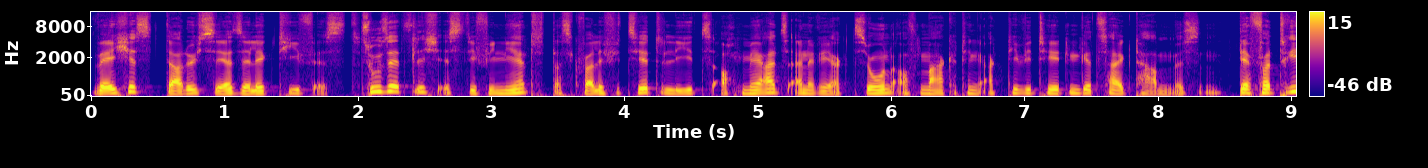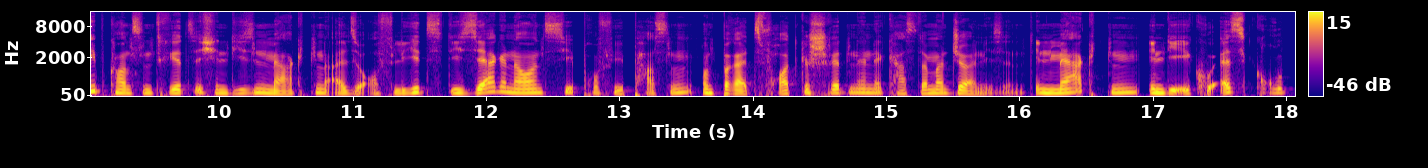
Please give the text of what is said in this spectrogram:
welches dadurch sehr selektiv ist. Zusätzlich ist definiert, dass qualifizierte Leads auch mehr als eine Reaktion auf Marketingaktivitäten gezeigt haben müssen. Der Vertrieb konzentriert sich in diesen Märkten also auf Leads, die sehr genau ins Zielprofil passen und bereits fortgeschritten in der Customer Journey sind. In Märkten, in die EQS Group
